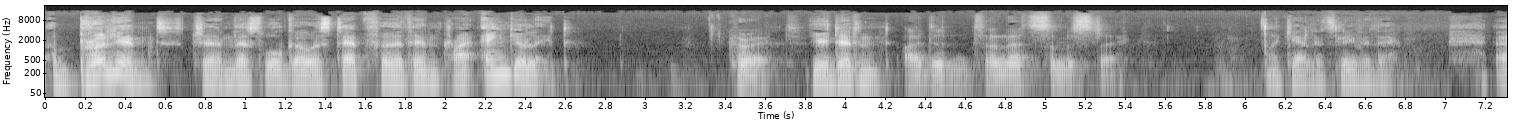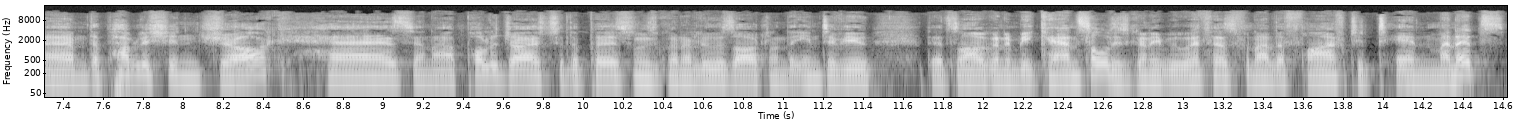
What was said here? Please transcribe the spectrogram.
a brilliant journalist will go a step further and triangulate. Correct. You didn't. I didn't, and that's a mistake. Okay, let's leave it there. Um, the publishing Jock has, and I apologize to the person who's going to lose out on the interview that's now going to be cancelled. He's going to be with us for another five to ten minutes.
